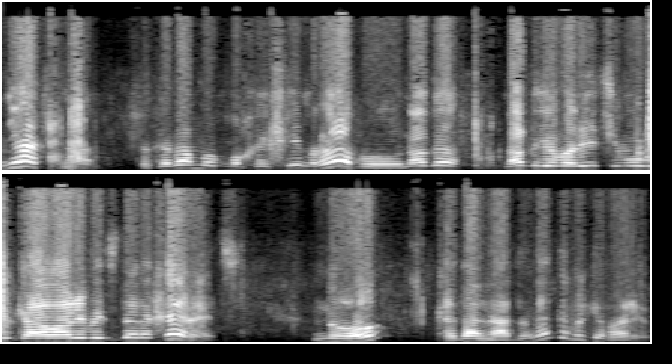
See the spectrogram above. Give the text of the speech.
понятно, что когда мы мохахим рабу, надо, надо говорить ему выговаривать сдарахерец. Но, когда надо, надо выговаривать.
